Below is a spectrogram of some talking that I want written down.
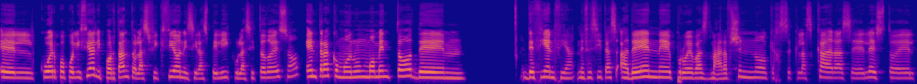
el cuerpo policial y por tanto las ficciones y las películas y todo eso, entra como en un momento de de ciencia. Necesitas ADN, pruebas de que las caras, el esto, el...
